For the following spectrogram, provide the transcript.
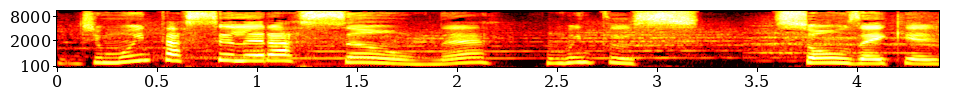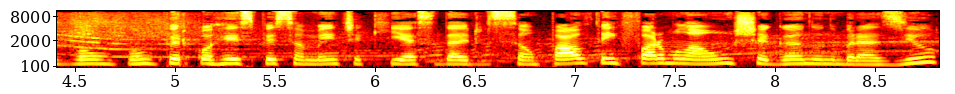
de muita aceleração, né? Muitos sons aí que vão, vão percorrer especialmente aqui a cidade de São Paulo. Tem Fórmula 1 chegando no Brasil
